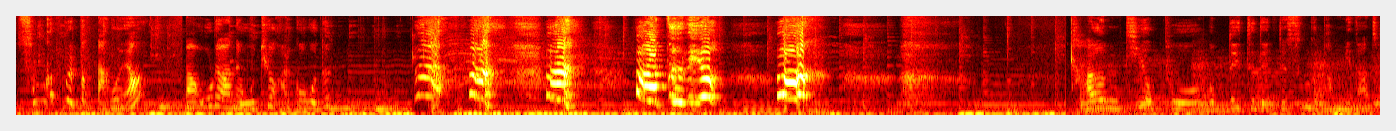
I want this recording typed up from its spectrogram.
승급불 떴다고요? 나 올해 안에 5티어 갈 거거든? 아, 아, 아, 아 드디어! 아. 다음 티어프 업데이트 될 때 승급합니다 저.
